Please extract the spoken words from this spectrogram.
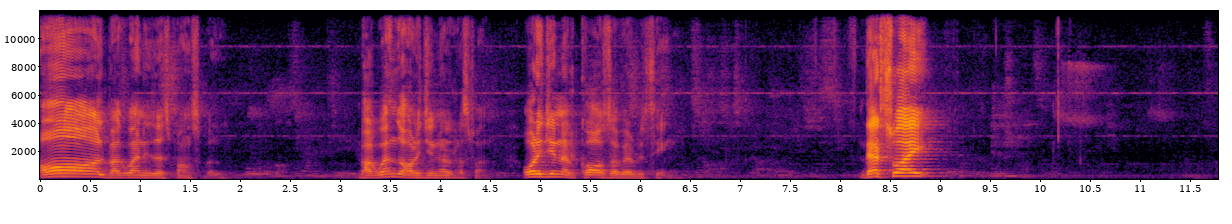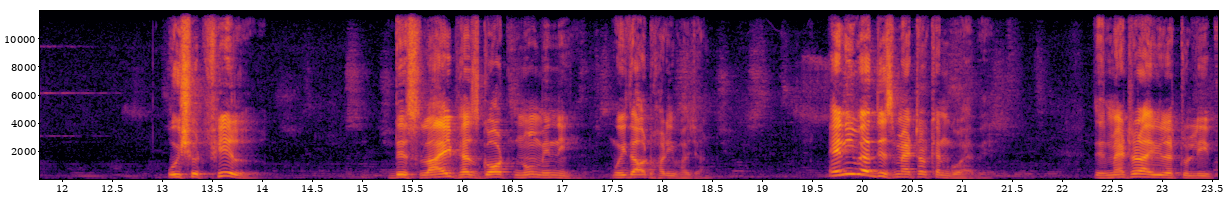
all Bhagavan is responsible. Bhagavan is the original response, original cause of everything. That's why we should feel this life has got no meaning without Hari Bhajan. Anywhere this matter can go away. This matter I will have to leave.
